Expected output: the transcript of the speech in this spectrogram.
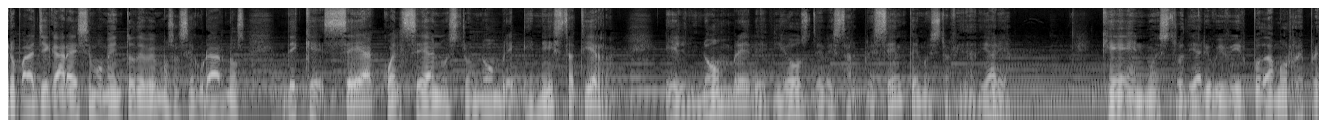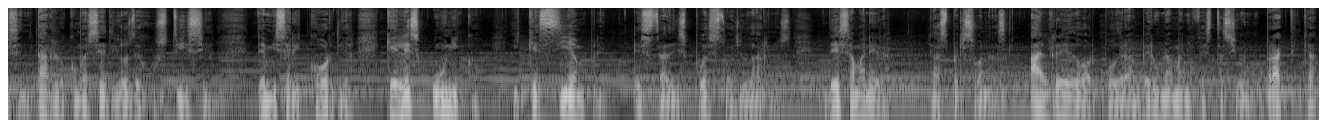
Pero para llegar a ese momento debemos asegurarnos de que sea cual sea nuestro nombre en esta tierra, el nombre de Dios debe estar presente en nuestra vida diaria que en nuestro diario vivir podamos representarlo como ese Dios de justicia, de misericordia, que Él es único y que siempre está dispuesto a ayudarnos. De esa manera, las personas alrededor podrán ver una manifestación práctica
